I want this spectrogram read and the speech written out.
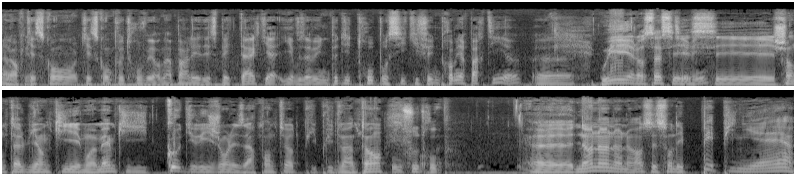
Alors qu'est-ce qu'on qu'est-ce qu'on peut trouver? On a parlé des spectacles. Il y a- il y a- vous avez une petite troupe aussi qui fait une première partie. Hein euh, Oui, alors ça c'est Chantal Bianchi et moi-même qui co-dirigeons les Arpenteurs depuis plus de 20 ans. une sous-troupe. Euh, non, non, non, non, ce sont des pépinières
